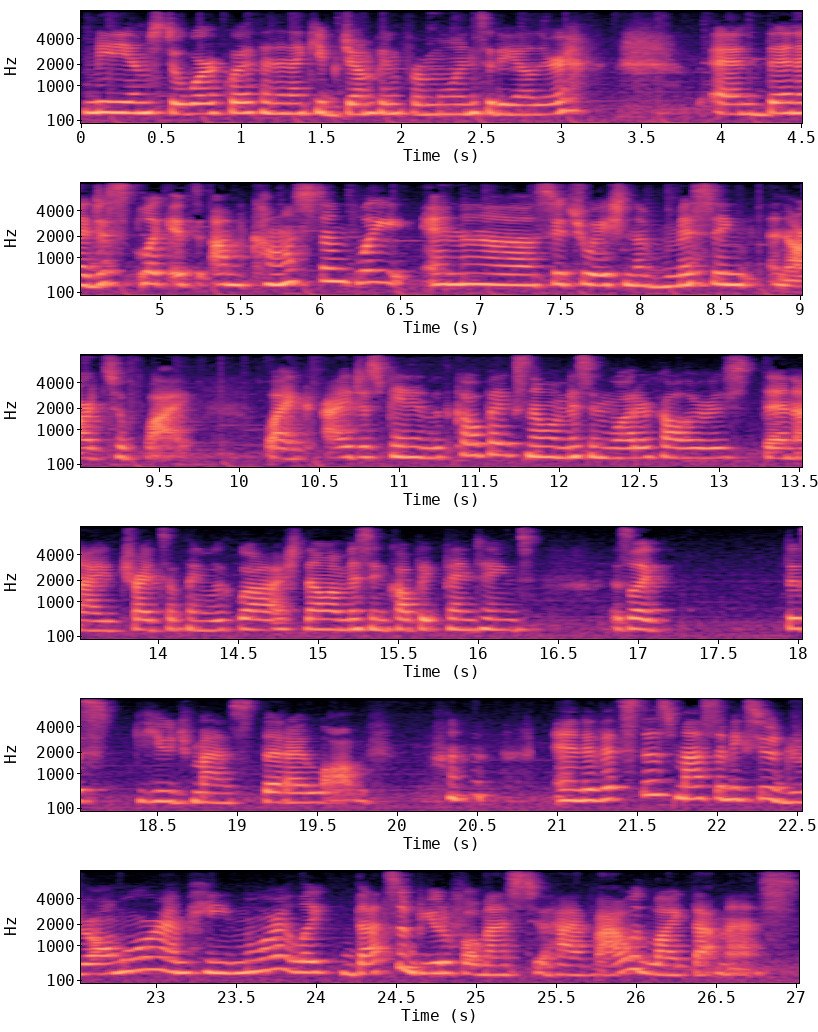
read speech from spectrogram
mediums to work with and then I keep jumping from one to the other. and then I just like it's I'm constantly in a situation of missing an art supply. Like I just painted with Copics, now I'm missing watercolors, then I tried something with gouache, now I'm missing Copic paintings. It's like this huge mess that I love. And if it's this mask that makes you draw more and paint more, like that's a beautiful mask to have. I would like that mask.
